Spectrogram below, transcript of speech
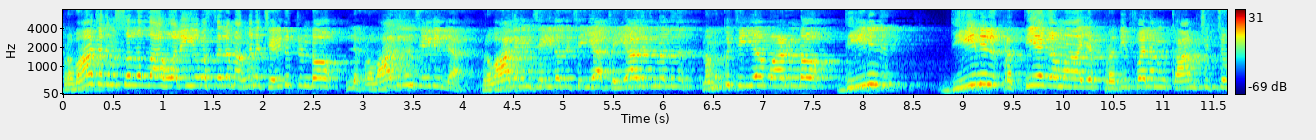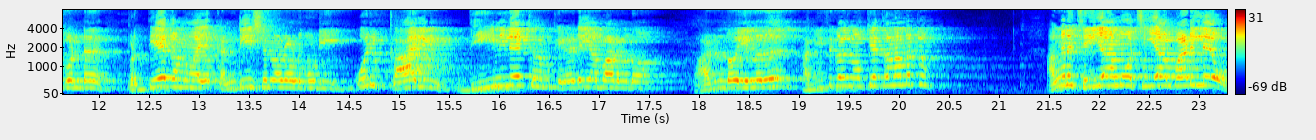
പ്രവാചകൻ സല്ലാഹു അലൈഹി വസ്ലം അങ്ങനെ ചെയ്തിട്ടുണ്ടോ? ഇല്ല പ്രവാചകൻ ചെയ്തില്ല. പ്രവാചകൻ ചെയ്തത് ചെയ്യാ ചെയ്യാതിരുന്നത് നമുക്ക് ചെയ്യാൻ പാടുണ്ടോ? ദീനിൽ ദീനിൽ പ്രത്യേകമായ പ്രതിഫലം കാക്ഷിച്ചുകൊണ്ട് പ്രത്യേകമായ കണ്ടീഷനോടുകൂടി ഒരു കാര്യം ദീനിലേക്ക് നമുക്ക് ഏഡ് ചെയ്യാൻ പാടുണ്ടോ? പാടുണ്ടോ എന്നത് ഹദീസുകൾ നോക്കിയാൽ കാണാൻ പറ്റും. അങ്ങനെ ചെയ്യാമോ ചെയ്യാൻ പാടില്ലയോ?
